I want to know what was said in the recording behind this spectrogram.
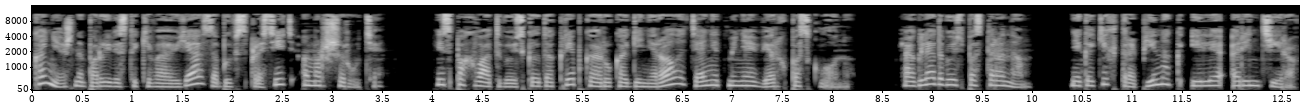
Конечно, порывисто киваю я, забыв спросить о маршруте. И спохватываюсь, когда крепкая рука генерала тянет меня вверх по склону. Оглядываюсь по сторонам. Никаких тропинок или ориентиров.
